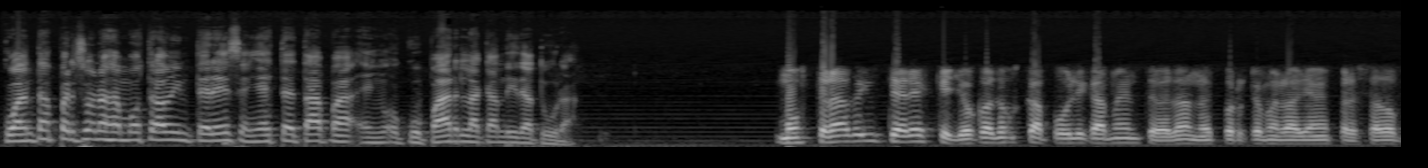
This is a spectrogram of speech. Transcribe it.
¿cuántas personas han mostrado interés en esta etapa en ocupar la candidatura? Mostrado interés que yo conozca públicamente, ¿verdad? No es porque me lo hayan expresado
